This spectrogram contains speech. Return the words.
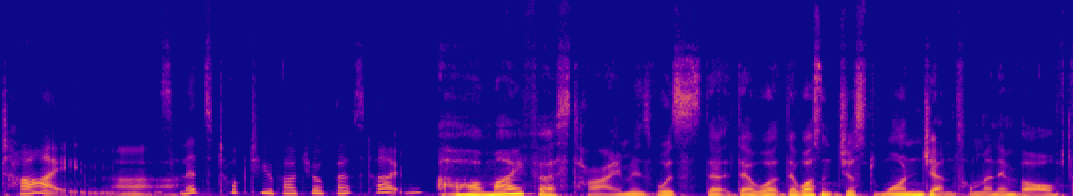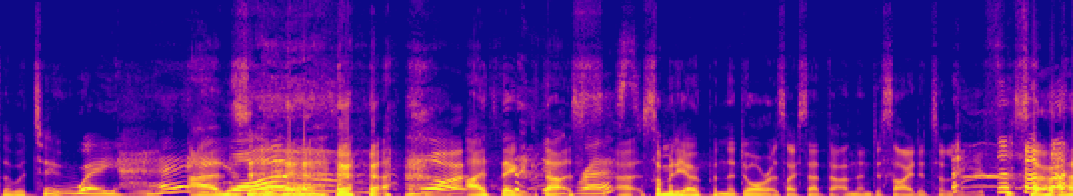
time. Ah. So let's talk to you about your first time. Oh, my first time is was there, there was there wasn't just one gentleman involved. There were two. Way hey. And What? I think that's uh, somebody opened the door as I said that and then decided to leave. so, uh,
